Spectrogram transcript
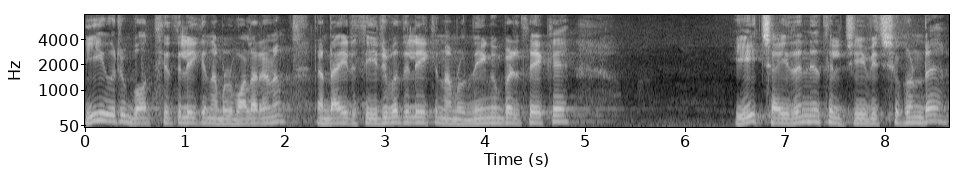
ഈ ഒരു ബോധ്യത്തിലേക്ക് നമ്മൾ വളരണം. രണ്ടായിരത്തി ഇരുപതിലേക്ക് നമ്മൾ നീങ്ങുമ്പോഴത്തേക്ക് ഈ ചൈതന്യത്തിൽ ജീവിച്ചുകൊണ്ട്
